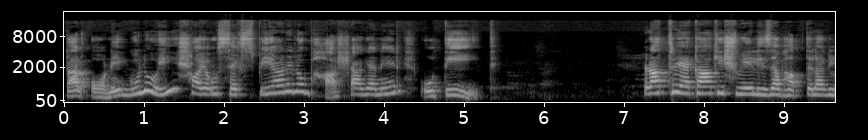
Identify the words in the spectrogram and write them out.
তার অনেকগুলোই স্বয়ং শেক্সপিয়ারেরও ভাষা জ্ঞানের অতীত। রাত্রে একাকী শুয়ে লিজা ভাবতে লাগল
